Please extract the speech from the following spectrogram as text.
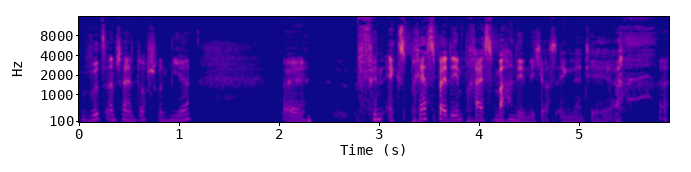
wird es anscheinend doch schon hier. Weil für einen Express bei dem Preis machen die nicht aus England hierher.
